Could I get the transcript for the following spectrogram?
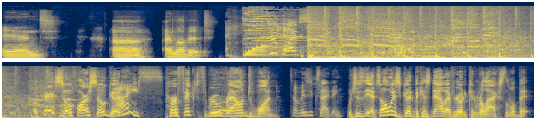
and uh, I love it. Two points. Okay, so far so good. Nice. Perfect through round one, It's always exciting. which is yeah, it's always good because now everyone can relax a little bit,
